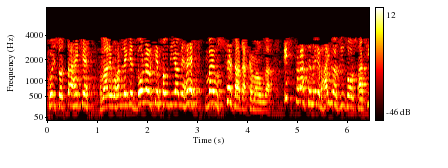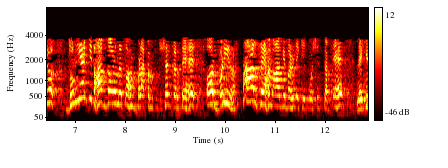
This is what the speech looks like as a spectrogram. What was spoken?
کوئی سوچتا ہے کہ ہمارے محلے کے دو لڑکے سعودیہ میں ہیں، میں اس سے زیادہ کماؤں گا۔ اس طرح سے میرے بھائی عزیز اور ساتھیوں دنیا کی بھاگ دوڑ میں تو ہم بڑا کمپٹیشن کرتے ہیں اور بڑی رفتار سے ہم آگے بڑھنے کی کوشش کرتے ہیں۔ لیکن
